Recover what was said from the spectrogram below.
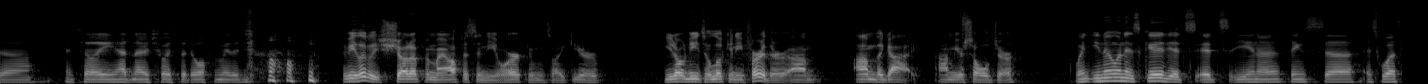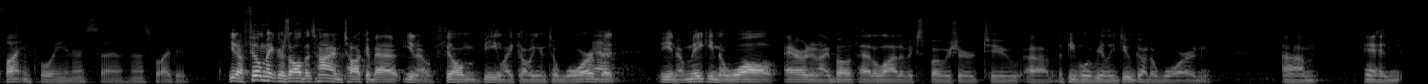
uh, until he had no choice but to offer me the job. he literally showed up in my office in New York and was like, "You're, you don't need to look any further. Um, I'm the guy. I'm your soldier." When you know when it's good, it's it's you know things uh, it's worth fighting for. You know, so that's what I did. You know, filmmakers all the time talk about you know film being like going into war, yeah. but you know, making the wall. Aaron and I both had a lot of exposure to uh, the people who really do go to war, and um, and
